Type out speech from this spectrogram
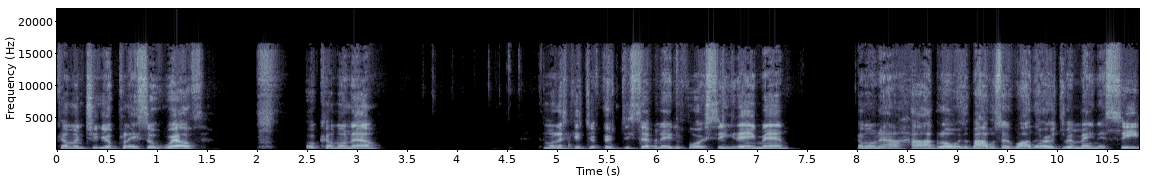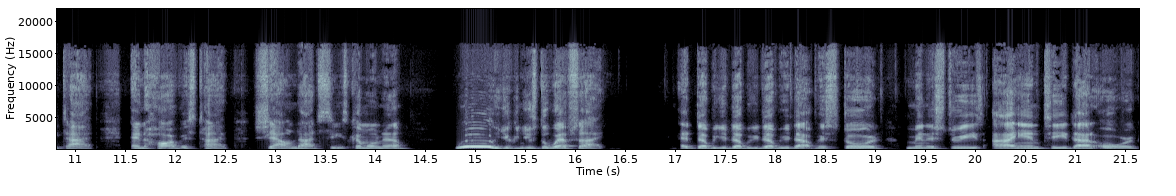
come into your place of wealth. Oh, come on now. Come on, let's get your 5784 seed. Amen. Come on now. High glory. The Bible says, while the earth remains seed time and harvest time shall not cease. Come on now. Woo! You can use the website at www.restoredministriesint.org.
